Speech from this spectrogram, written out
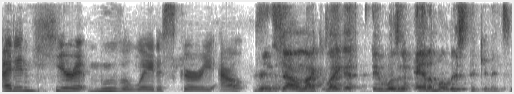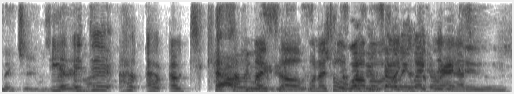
I didn't hear it move away to scurry out. It didn't sound like like a. It wasn't animalistic in its nature. It was Yeah, very it like, did. I, I, I kept telling myself when I told it Rob, I wasn't like, sounding like a a big ass raccoon.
